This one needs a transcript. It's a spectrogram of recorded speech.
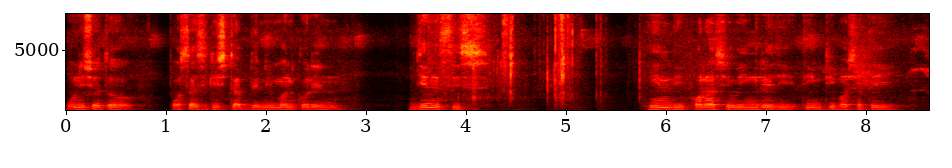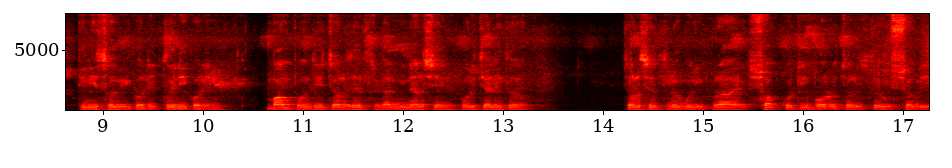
উনিশশো পঁচাশি খ্রিস্টাব্দে নির্মাণ করেন জেনেসিস। হিন্দি, ফরাসি ও ইংরেজি তিনটি ভাষাতেই তিনি ছবি করে, তৈরি করেন। বামপন্থী চলচ্চিত্রকার মৃণাল সেন পরিচালিত চলচ্চিত্রগুলি প্রায় সবকটি বড় চলচ্চিত্র উৎসবে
